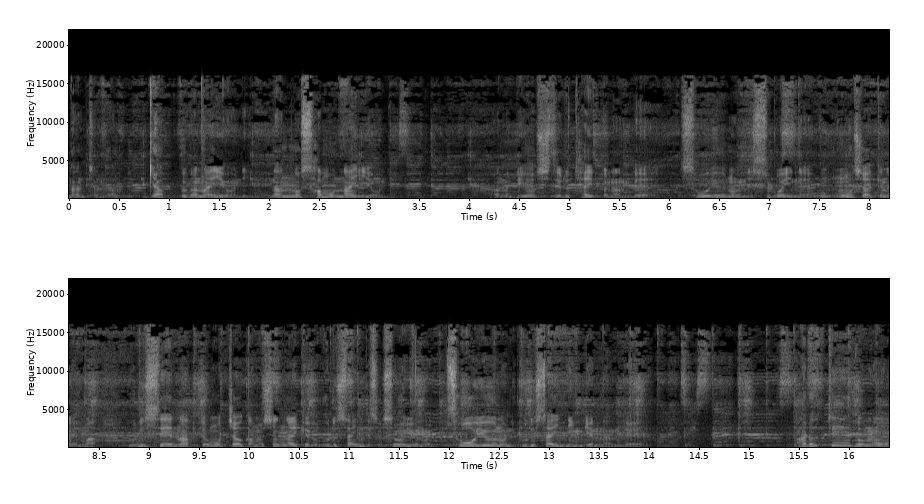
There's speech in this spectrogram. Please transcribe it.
何て言うんだろうギャップがないように何の差もないようにあの利用してるタイプなんでそういうのにすごいね申し訳ない。まあうるせえなって思っちゃうかもしんないけどうるさいんですよそういうのに。そういうのにうるさい人間なんで。ある程度の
